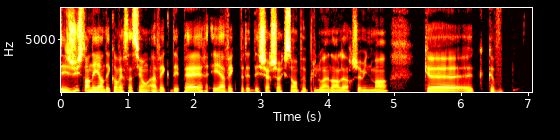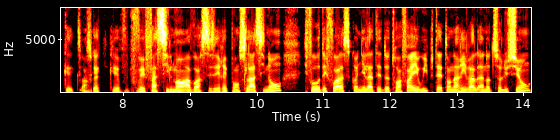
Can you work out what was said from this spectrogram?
juste en ayant des conversations avec des pairs et avec peut-être des chercheurs qui sont un peu plus loin dans leur cheminement que que vous que, vous pouvez facilement avoir ces réponses-là. Sinon, il faut des fois se cogner la tête deux, trois fois et oui, peut-être on arrive à, à notre solution,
